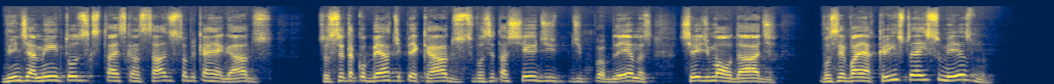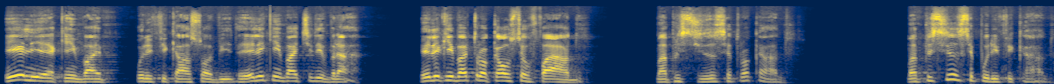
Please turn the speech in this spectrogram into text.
Vinde a mim todos que estáis cansados e sobrecarregados. Se você está coberto de pecados, se você está cheio de, de problemas, cheio de maldade, você vai a Cristo, é isso mesmo. Ele é quem vai purificar a sua vida, ele é quem vai te livrar. Ele é quem vai trocar o seu fardo. Mas precisa ser trocado. Mas precisa ser purificado.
